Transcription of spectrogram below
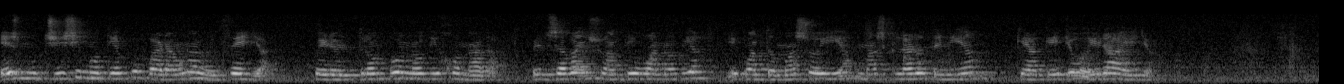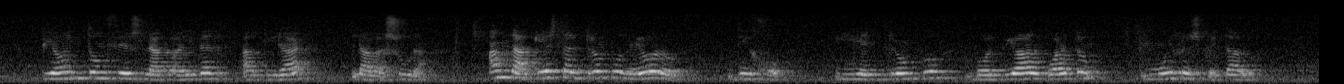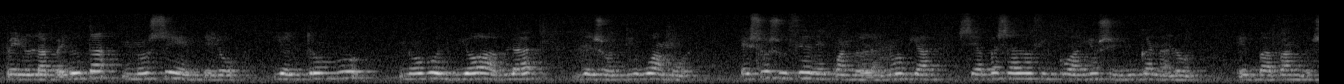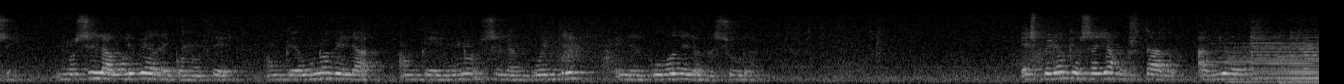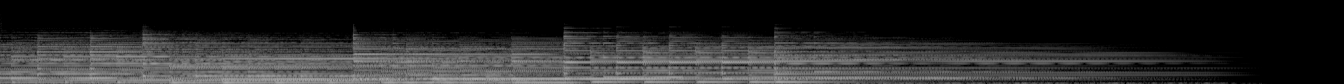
Es muchísimo tiempo para una doncella, pero el trompo no dijo nada. Pensaba en su antigua novia y cuanto más oía, más claro tenía que aquello era ella. Vio entonces la caída a tirar la basura. Anda, aquí está el trompo de oro, dijo, y el trompo volvió al cuarto muy respetado. Pero la pelota no se enteró y el trompo no volvió a hablar de su antiguo amor. Eso sucede cuando la novia se ha pasado cinco años en un canalón, empapándose. No se la vuelve a reconocer, aunque uno, de la, aunque uno se la encuentre en el cubo de la basura. Espero que os haya gustado. Adiós.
